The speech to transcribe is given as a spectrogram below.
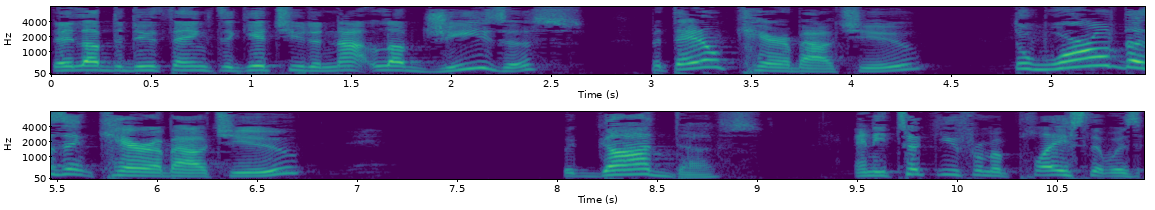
They love to do things to get you to not love Jesus, but they don't care about you. The world doesn't care about you, but God does. And He took you from a place that was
